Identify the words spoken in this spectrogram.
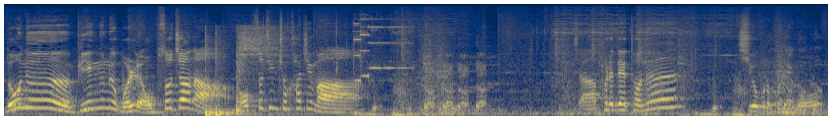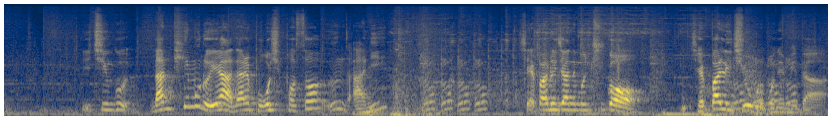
너는 비행 능력 원래 없었잖아. 없어진 척 하지마. 자 프레데터는 지옥으로 보내고 이 친구 난 팀으로야 날 보고 싶었어? 응 아니? 재빠르지 않으면 죽어. 재빨리 지옥으로 보냅니다.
